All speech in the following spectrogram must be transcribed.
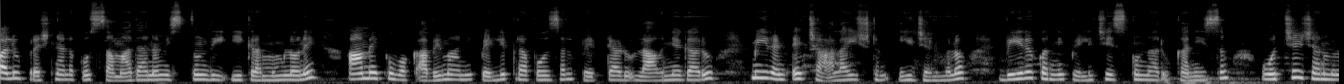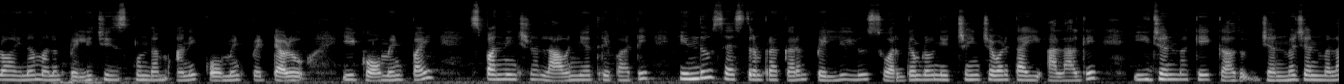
పలు ప్రశ్నలకు సమాధానం ఇస్తుంది. ఈ క్రమంలోనే ఆమెకు ఒక అభిమాని పెళ్ళి ప్రపోజల్ పెట్టాడు. లావణ్య గారు మీరంటే చాలా ఇష్టం. ఈ జన్మలో వేరొకరిని పెళ్ళి చేసుకున్నారు. కనీసం వచ్చే జన్మలో అయినా మనం పెళ్ళి చేసుకుందాం అని కామెంట్ పెట్టాడు. ఈ కామెంట్పై స్పందించిన లావణ్య త్రిపాఠి హిందూ శాస్త్రం ప్రకారం పెళ్ళిళ్ళు స్వర్గంలో నిశ్చయించబడతాయి. అలాగే ఈ జన్మకే కాదు జన్మ జన్మల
